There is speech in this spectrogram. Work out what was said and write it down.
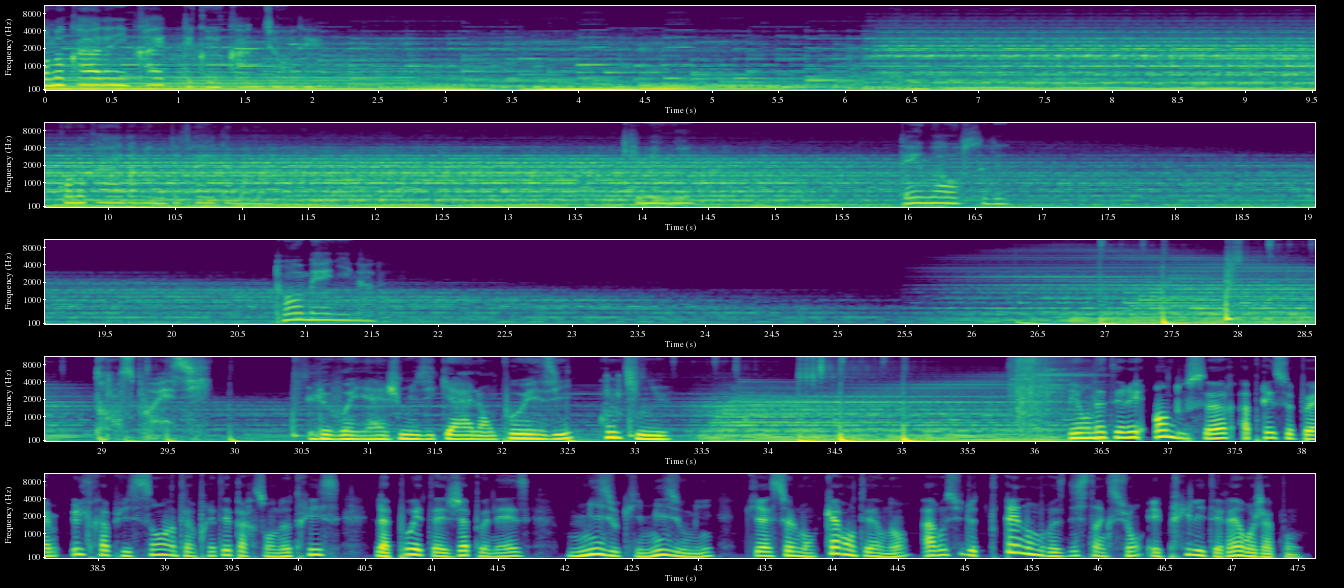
この体に帰ってくる感情で。この体が満たされたまま君に電話をする。透明になる。Le voyage musical en poésie continue. Et on atterrit en douceur après ce poème ultra puissant interprété par son autrice, la poétesse japonaise Mizuki Mizumi, qui a seulement 41 ans, a reçu de très nombreuses distinctions et prix littéraires au Japon.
